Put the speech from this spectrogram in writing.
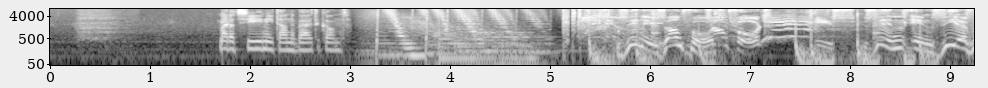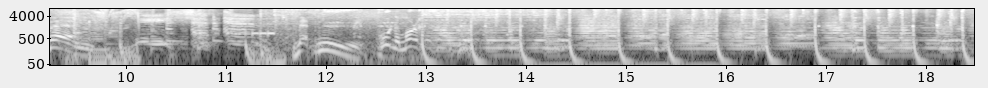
Maar dat zie je niet aan de buitenkant. Zin in Zandvoort, Zandvoort is zin in ZFM. ZFM. Met nu. Goedemorgen. Goedemorgen.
